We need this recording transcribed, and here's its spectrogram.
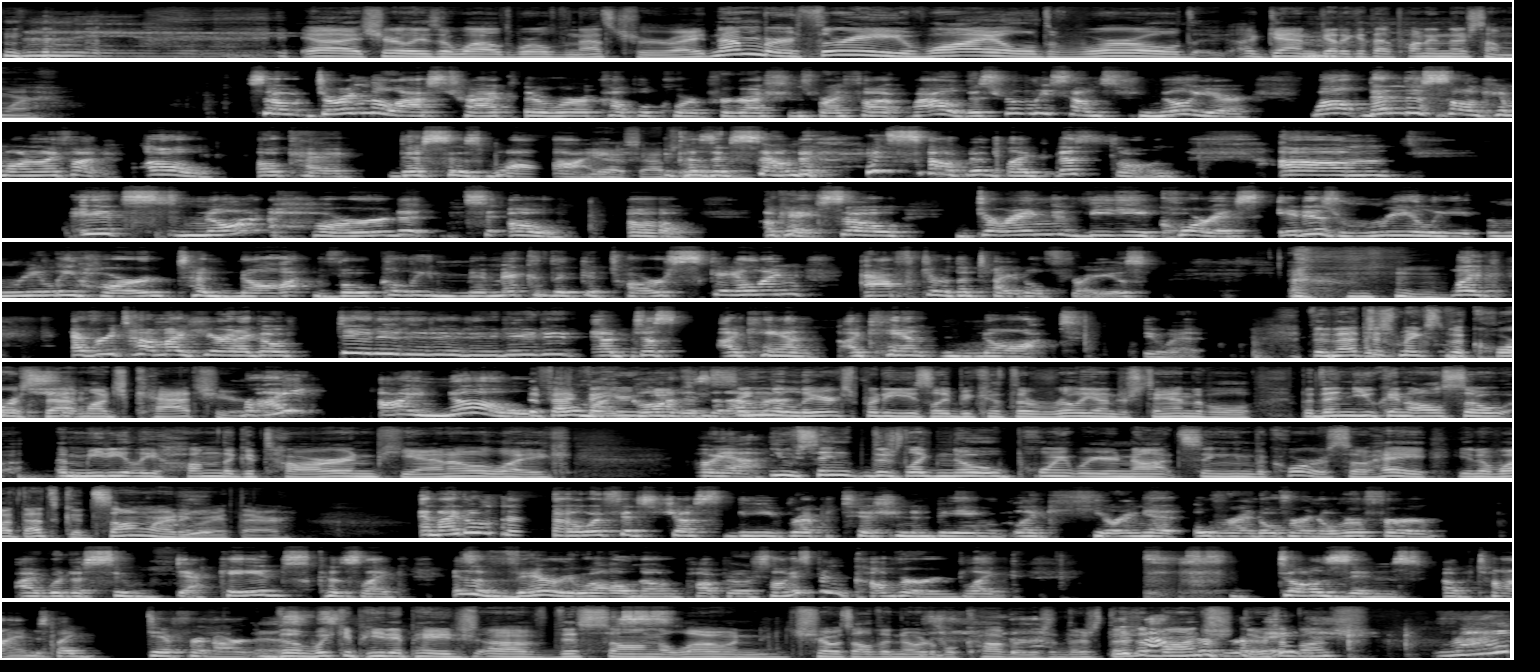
Ay, ay, ay. Yeah, it surely is a wild world when that's true, right? Number three, Wild World. Again, got to get that pun in there somewhere. So during the last track, there were a couple chord progressions where I thought, wow, this really sounds familiar. Well, then this song came on and I thought, oh, okay, this is why. Yes, absolutely. Because it sounded it sounded like this song. Um it's not hard to oh, oh, okay. So during the chorus, it is really, really hard to not vocally mimic the guitar scaling after the title phrase like every time I hear it, I go do do do do do do do. I just I can't I can't not do it. then that just makes the chorus that much catchier. Right? I know. The fact oh that you're, god, you can sing the lyrics pretty easily because they're really understandable, but then you can also immediately hum the guitar and piano. Like Oh yeah. you sing, there's like no point where you're not singing the chorus. So hey, you know what? That's good songwriting Right? right there. And I don't know if it's just the repetition and being like hearing it over and over and over for I would assume decades because like it's a very well known popular song. It's been covered like dozens of times by different artists. The Wikipedia page of this song alone shows all the notable covers, and there's there's a Yeah, bunch. There's a bunch. right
